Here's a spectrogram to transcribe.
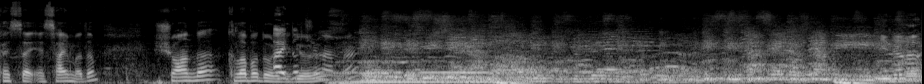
kaç say- saymadım. Şu anda klaba doğru gidiyoruz. İnanı,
